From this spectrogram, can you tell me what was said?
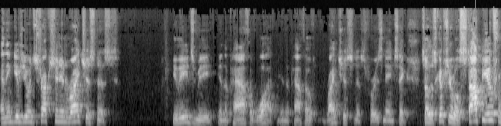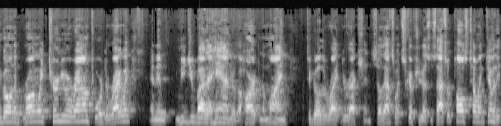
and then gives you instruction in righteousness. He leads me in the path of what? In the path of righteousness for his name's sake. So the scripture will stop you from going the wrong way, turn you around toward the right way, and then lead you by the hand or the heart and the mind to go the right direction. So that's what scripture does. And so that's what Paul's telling Timothy.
